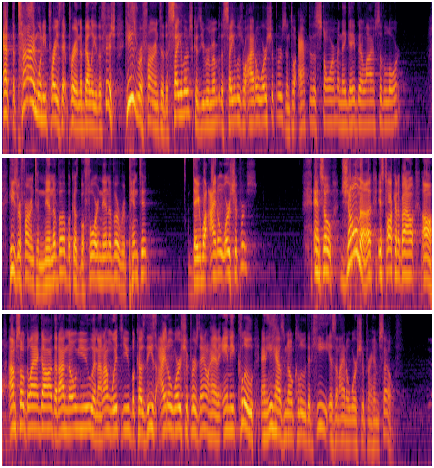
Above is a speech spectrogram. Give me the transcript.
at the time when he prays that prayer in the belly of the fish, he's referring to the sailors, because you remember the sailors were idol worshippers until after the storm and they gave their lives to the Lord. He's referring to Nineveh because before Nineveh repented, they were idol worshippers. And so Jonah is talking about, oh, I'm so glad, God, that I know you and that I'm with you because these idol worshippers, they don't have any clue. And he has no clue that he is an idol worshiper himself. Yeah.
